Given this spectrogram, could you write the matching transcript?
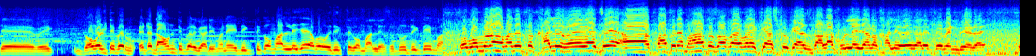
যে এই ডবল টিপের এটা ডাউন টিপের গাড়ি মানে এই দিক থেকেও মাল নিয়ে যায়, আবার ওই দিক থেকেও মাল নিয়ে আসে, দু দিক থেকেই তো বন্ধুরা, আমাদের তো খালি হয়ে গেছে, আর পাথরে ভাড়া তো সব এবারে ক্যাশ টু ক্যাশ ডালা খুললে যেন খালি হয়ে গেলে পেমেন্ট দিয়ে দেয়। তো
